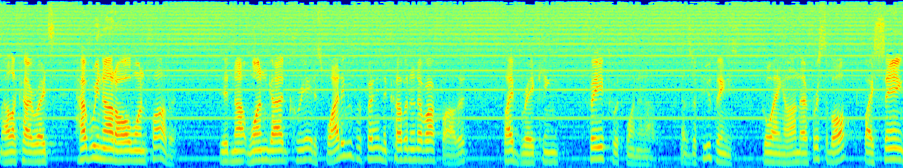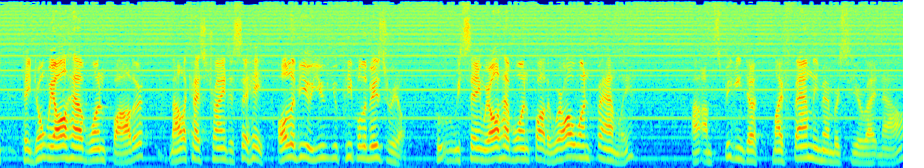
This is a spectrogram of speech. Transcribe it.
Malachi writes, Have we not all one Father? Did not one God create us? Why did we profane the covenant of our fathers? By breaking faith with one another. Now, there's a few things going on there. First of all, by saying, hey, don't we all have one Father? Malachi's trying to say, hey, all of you, you, you people of Israel, who we saying we all have one Father. We're all one family. I'm speaking to my family members here right now.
